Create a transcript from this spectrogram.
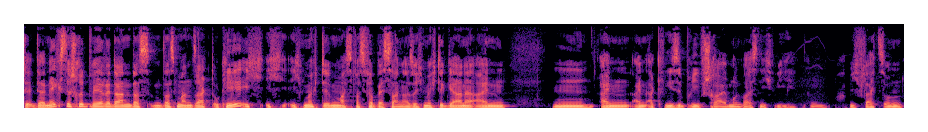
der nächste Schritt wäre dann, dass, dass man sagt, okay, ich, ich, ich möchte was, was verbessern. Also ich möchte gerne einen, hm, einen, einen Akquisebrief schreiben und weiß nicht wie. Dann habe ich vielleicht so ein,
